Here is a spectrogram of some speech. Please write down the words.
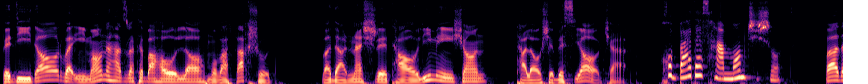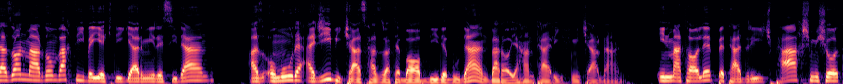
به دیدار و ایمان حضرت بهاءالله موفق شد. و در نشر تعالیم ایشان تلاش بسیار کرد خب بعد از حمام چی شد؟ بعد از آن مردم وقتی به یکدیگر می رسیدند از امور عجیبی که از حضرت باب دیده بودند برای هم تعریف می کردند. این مطالب به تدریج پخش می شد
